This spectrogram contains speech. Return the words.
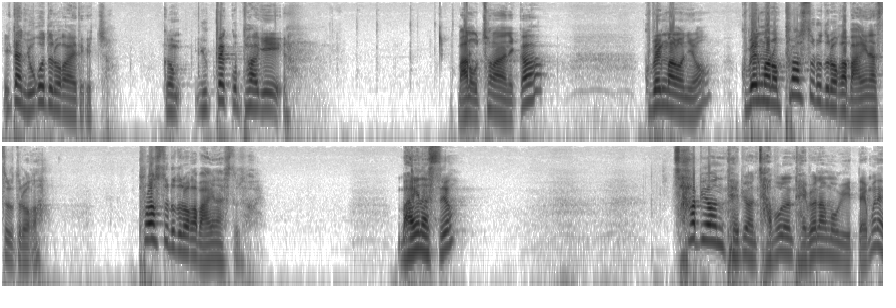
일단 요거 들어가야 되겠죠. 그럼 600 곱하기 15,000원 하니까 900만 원이요. 900만 원 플러스로 들어가 마이너스로 들어가. 플러스로 들어가 마이너스로 들어가. 마이너스요? 차변 대변 자본은 대변 항목이기 때문에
